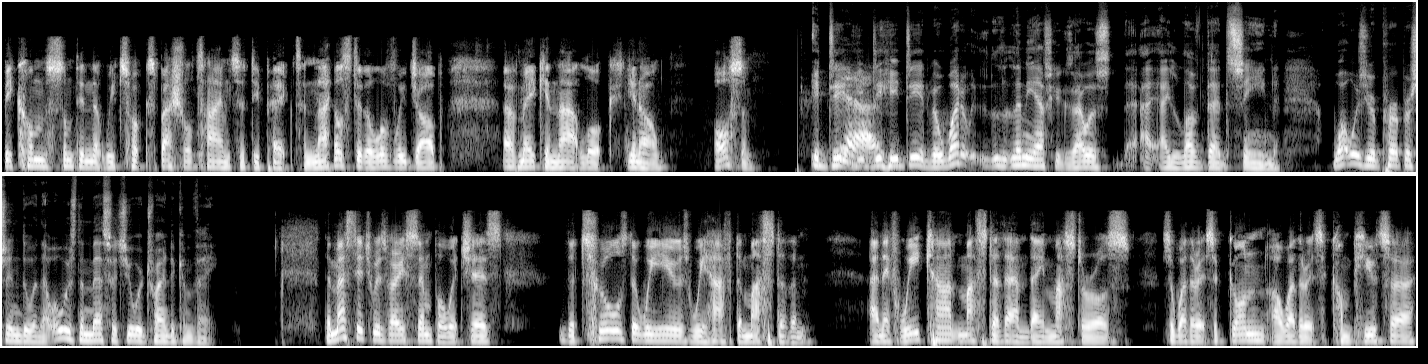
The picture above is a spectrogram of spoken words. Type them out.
becomes something that we took special time to depict. And Niles did a lovely job of making that look, you know, awesome. It did. Yeah. He, did he did. But what? Let me ask you because I was I, I loved that scene. What was your purpose in doing that? What was the message you were trying to convey? The message was very simple, which is the tools that we use, we have to master them. And if we can't master them, they master us. So whether it's a gun or whether it's a computer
